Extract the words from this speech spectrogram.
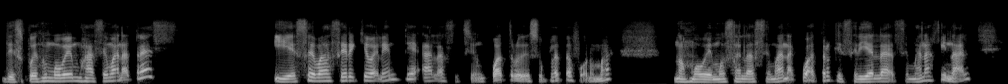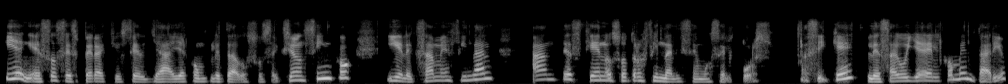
Después nos movemos a semana 3 y ese va a ser equivalente a la sección 4 de su plataforma. Nos movemos a la semana 4, que sería la semana final, y en eso se espera que usted ya haya completado su sección 5 y el examen final antes que nosotros finalicemos el curso. Así que les hago ya el comentario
